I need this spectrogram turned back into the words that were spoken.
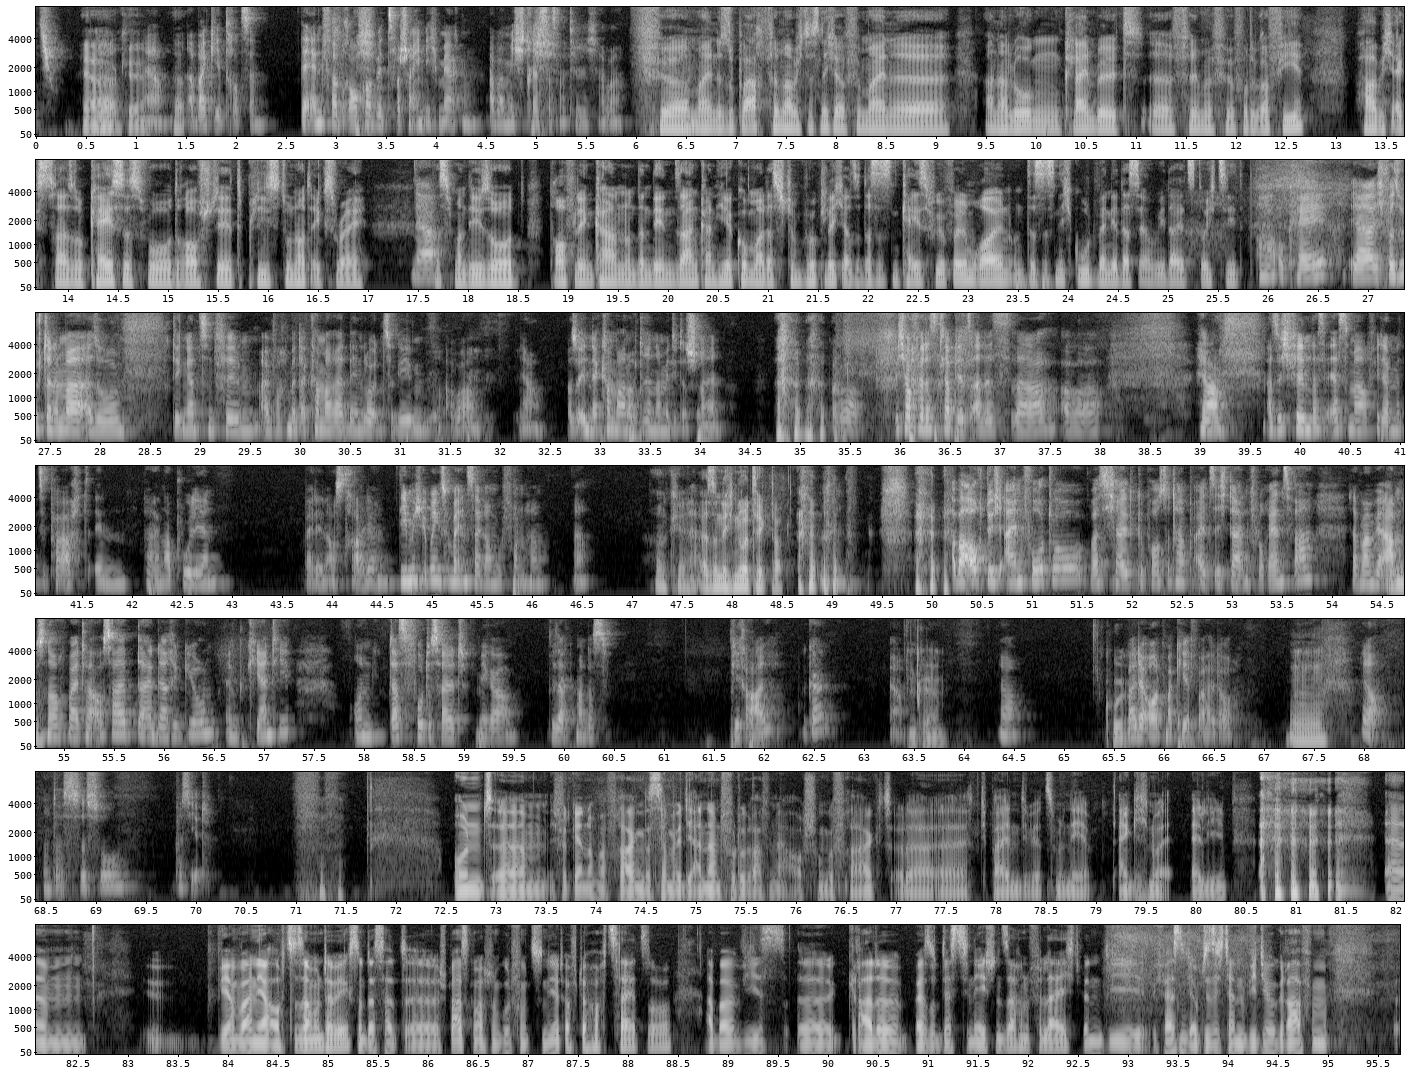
Ja, Ja. okay. ja, Ja. aber geht trotzdem. Der Endverbraucher wird es wahrscheinlich nicht merken, aber mich stresst das natürlich. Aber Für Mhm. meine Super 8 Filme habe ich das nicht, aber für meine analogen Kleinbildfilme äh, für Fotografie habe ich extra so Cases, wo drauf steht, please do not X-Ray. ja, Dass man die so drauflegen kann und dann denen sagen kann, hier, guck mal, das stimmt wirklich. Also das ist ein Case für Filmrollen und das ist nicht gut, wenn ihr das irgendwie da jetzt durchzieht. oh, okay. Ja, ich versuche dann immer, also den ganzen Film einfach mit der Kamera den Leuten zu geben. Aber ja, also in der Kamera noch drin, damit die das schnallen. aber ich hoffe, das klappt jetzt alles da. Aber ja, also ich filme das erste Mal auch wieder mit Super 8 in, da in Apulien bei den Australiern, die mich übrigens über Instagram gefunden haben. Ja. Okay, Ja. also nicht nur TikTok. Aber auch durch ein Foto, was ich halt gepostet habe, als ich da in Florenz war. Da waren wir abends noch weiter außerhalb, da in der Region, in Chianti. Und das Foto ist halt mega, wie sagt man das, viral gegangen. Okay, Ja, cool. weil der Ort markiert war halt auch. Mhm. Ja, und das ist so passiert. Und ähm, ich würde gerne noch mal fragen, das haben wir die anderen Fotografen ja auch schon gefragt, oder äh, die beiden, die wir zum, nee, eigentlich nur Ellie. ähm, wir waren ja auch zusammen unterwegs und das hat äh, Spaß gemacht und gut funktioniert auf der Hochzeit so. Aber wie ist äh, gerade bei so Destination-Sachen vielleicht, wenn die, ich weiß nicht, ob die sich dann einen Videografen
